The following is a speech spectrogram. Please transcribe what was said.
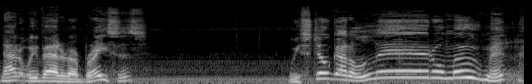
Now that we've added our braces, we still got a little movement.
